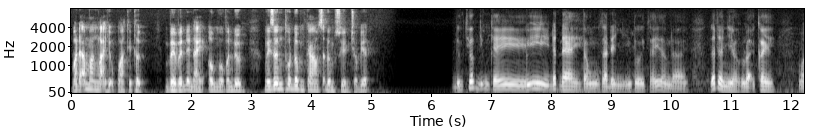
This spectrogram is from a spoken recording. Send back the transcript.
và đã mang lại hiệu quả thiết thực. Về vấn đề này, ông Ngô Văn Đương, người dân thôn Đông Cao, xã Đông Xuyên cho biết. Đứng trước những cái quỹ đất đai trong gia đình chúng tôi thấy rằng là rất là nhiều các loại cây mà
